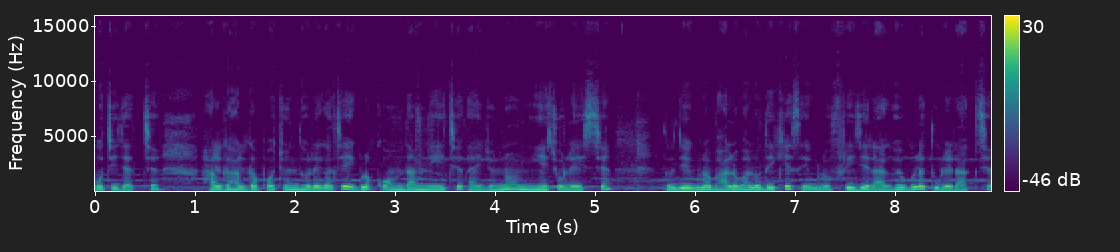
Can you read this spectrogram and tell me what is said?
পচে যাচ্ছে। হালকা হালকা পচন ধরে গেছে। এগুলো কম দাম নিয়েছে, তাই জন্য নিয়ে চলে এসছে। তো যেগুলো ভালো ভালো দেখে সেগুলো ফ্রিজে রাখবে বলে তুলে রাখছে।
